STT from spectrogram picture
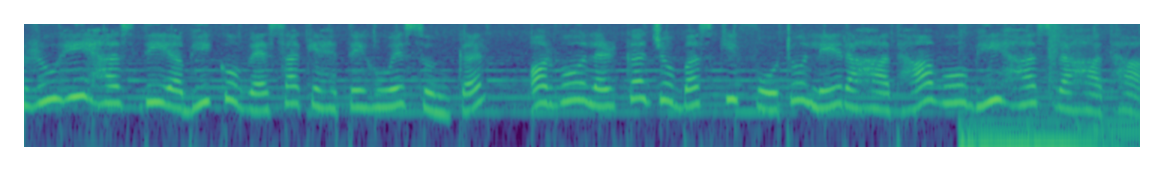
रूही हंस दी अभी को वैसा कहते हुए सुनकर और वो लड़का जो बस की फ़ोटो ले रहा था, वो भी हंस रहा था।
